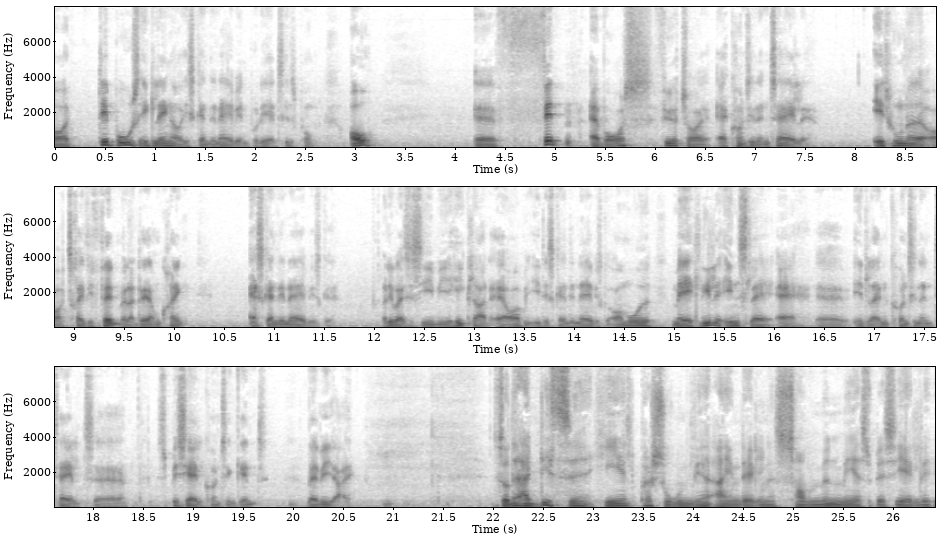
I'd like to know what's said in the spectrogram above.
Og det bruges ikke længere i Skandinavien på det her tidspunkt. Og øh, fem af vores fyrtøj er kontinentale. 135 eller deromkring er skandinaviske. Og det vil altså sige, at vi helt klart er oppe i det skandinaviske område med et lille indslag af øh, et eller andet kontinentalt øh, specialkontingent. Hvad ved jeg? Så det er disse helt personlige eiendelene sammen med specielle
